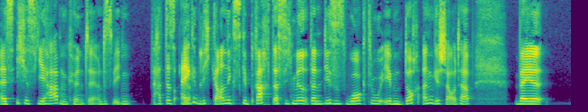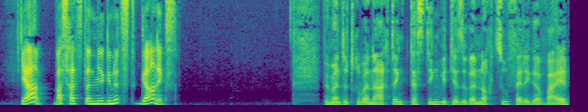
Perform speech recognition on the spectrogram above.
als ich es je haben könnte. Und deswegen hat das eigentlich ja. gar nichts gebracht, dass ich mir dann dieses Walkthrough eben doch angeschaut habe, weil ja, was hat's dann mir genützt? Gar nichts wenn man so drüber nachdenkt, das Ding wird ja sogar noch zufälliger, weil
